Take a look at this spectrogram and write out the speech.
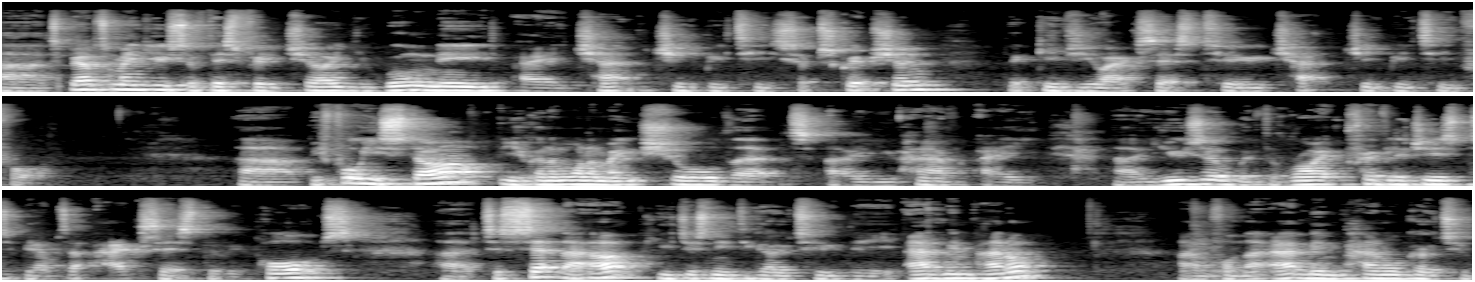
Uh, to be able to make use of this feature you will need a ChatGPT subscription that gives you access to ChatGPT 4. Uh, before you start, you're going to want to make sure that uh, you have a uh, user with the right privileges to be able to access the reports. Uh, to set that up, you just need to go to the admin panel. And from the admin panel, go to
